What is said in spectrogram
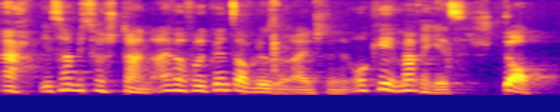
Ach, jetzt habe ich es verstanden. Einfach Frequenzauflösung einstellen. Okay, mache ich jetzt. Stopp!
